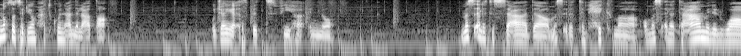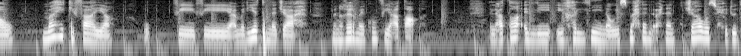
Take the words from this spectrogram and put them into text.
نقطة اليوم حتكون عن العطاء. وجاية أثبت فيها إنه مسألة السعادة مسألة الحكمة ومسألة عامل الواو ما هي كفاية في في عملية النجاح من غير ما يكون في عطاء. العطاء اللي يخلينا ويسمح لنا إنه إحنا نتجاوز حدود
